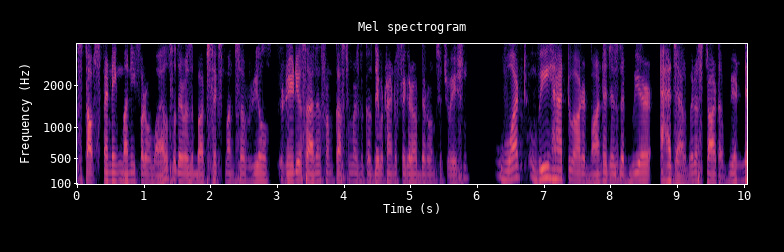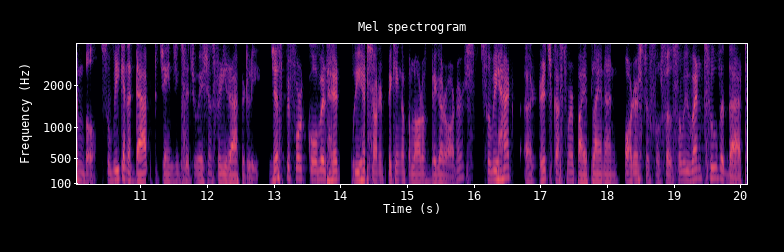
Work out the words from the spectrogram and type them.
stopped spending money for a while. So there was about six months of real radio silence from customers because they were trying to figure out their own situation what we had to our advantage is that we are agile, we're a startup, we are nimble, so we can adapt to changing situations pretty rapidly. Just before COVID hit, we had started picking up a lot of bigger orders. So we had a rich customer pipeline and orders to fulfill. So we went through with that.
